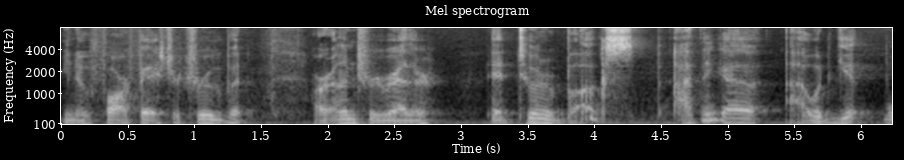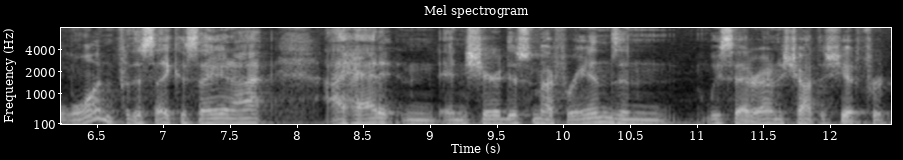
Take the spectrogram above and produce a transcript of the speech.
you know, far fetched or true, but or untrue rather. At 200 bucks, I think I, I would get one for the sake of saying I I had it and, and shared this with my friends and we sat around and shot the shit for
